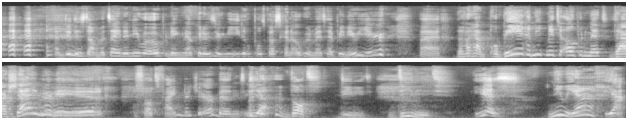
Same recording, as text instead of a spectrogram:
en dit is dan meteen een nieuwe opening. Nou kunnen we natuurlijk niet iedere podcast gaan openen met Happy New Year. Maar, we gaan proberen niet meer te openen met Daar zijn we weer. Wat fijn dat je er bent. Ja, dat. Die niet. Die niet. Yes! Nieuw jaar. Ja,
